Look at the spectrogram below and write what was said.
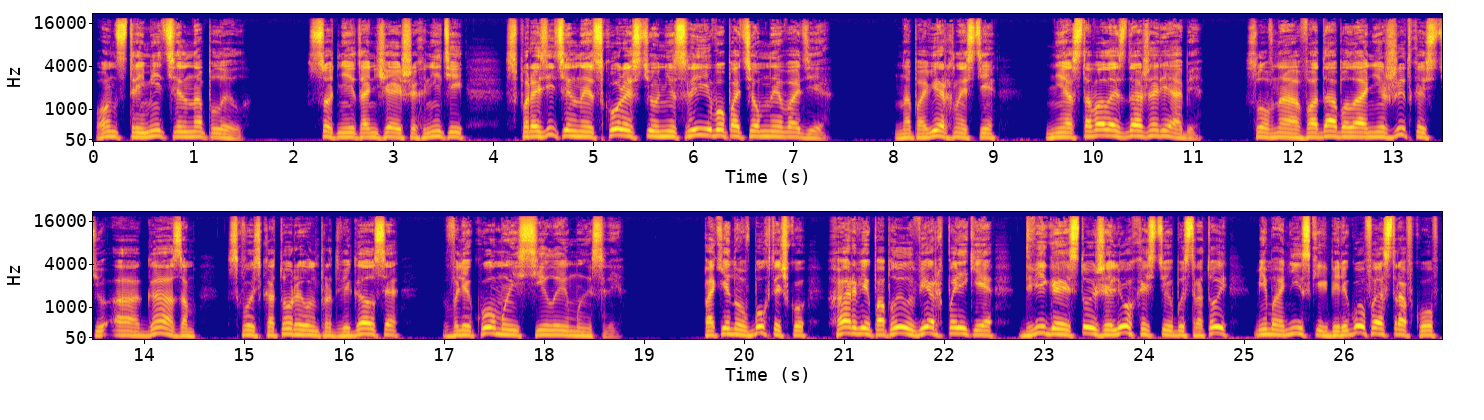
он стремительно плыл. Сотни тончайших нитей — с поразительной скоростью несли его по темной воде. На поверхности не оставалось даже ряби, словно вода была не жидкостью, а газом, сквозь который он продвигался, влекомый силой мысли. Покинув бухточку, Харви поплыл вверх по реке, двигаясь той же легкостью и быстротой мимо низких берегов и островков,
